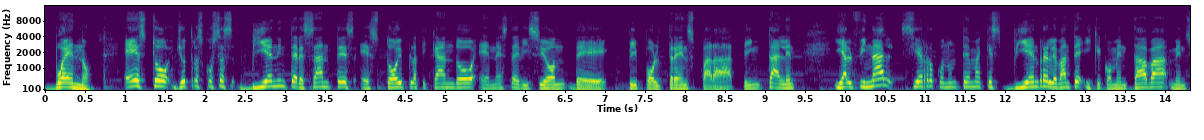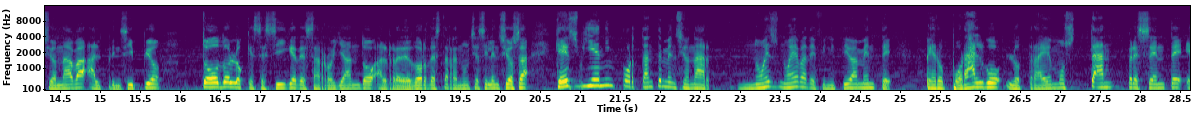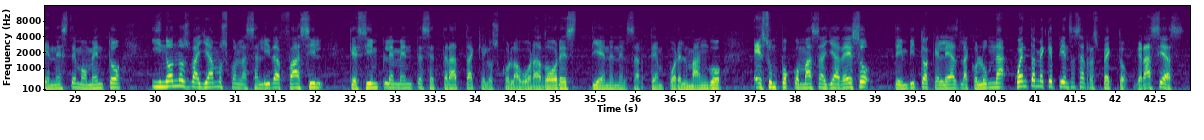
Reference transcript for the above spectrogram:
Bueno, esto y otras cosas bien interesantes estoy platicando en esta edición de People Trends para Think Talent. Y al final cierro con un tema que es bien relevante y que comentaba, mencionaba al principio todo lo que se sigue desarrollando alrededor de esta renuncia silenciosa, que es bien importante mencionar, no es nueva definitivamente, pero por algo lo traemos tan presente en este momento y no nos vayamos con la salida fácil que simplemente se trata que los colaboradores tienen el sartén por el mango. Es un poco más allá de eso. Te invito a que leas la columna. Cuéntame qué piensas al respecto. Gracias.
